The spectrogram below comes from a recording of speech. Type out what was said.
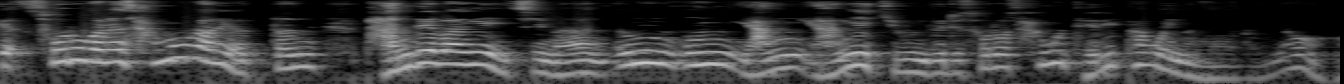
그러니까 서로 간에 상호 간의 어떤 반대방에 있지만 음, 음, 양, 양의 기운들이 서로 상호 대립하고 있는 거거든요.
